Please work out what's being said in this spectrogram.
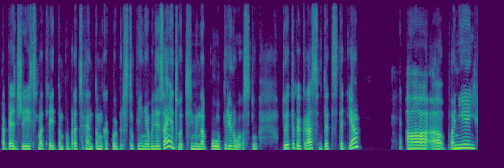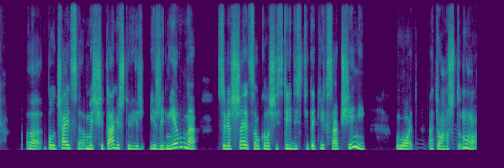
опять же, и смотреть там по процентам, какое преступление вылезает, вот именно по приросту, то это как раз вот эта статья. А, а по ней, получается, мы считали, что ежедневно совершается около 60 таких сообщений, вот, о том, что, ну,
